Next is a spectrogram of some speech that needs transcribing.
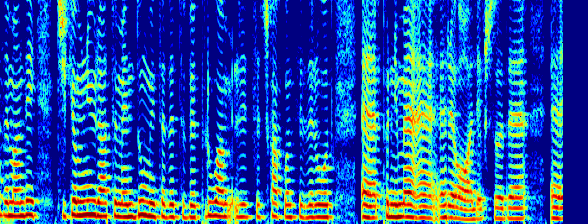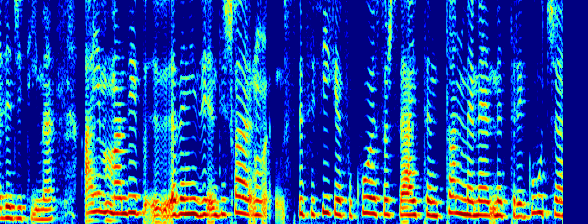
edhe mandej qikjo mënyra e të mendumit edhe të vepruarit se çka konsiderohet e, përnime e, reale, kështu edhe e, legjitime. Ai mandej edhe një diçka specifike e Fukosë është se ai tenton me, me, me tregu që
